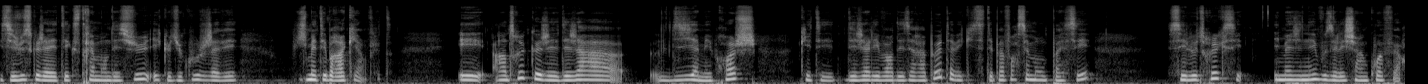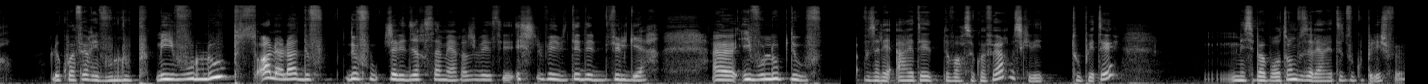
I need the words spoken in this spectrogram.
et c'est juste que j'avais été extrêmement déçue et que du coup, j'avais, je m'étais braquée en fait. Et un truc que j'ai déjà dit à mes proches, qui étaient déjà allés voir des thérapeutes avec qui c'était pas forcément passé, c'est le truc, c'est imaginez vous allez chez un coiffeur. Le coiffeur il vous loupe, mais il vous loupe, oh là là, de fou, de fou. J'allais dire sa mère, je vais essayer, je vais éviter d'être vulgaire. Euh, il vous loupe de ouf. Vous allez arrêter de voir ce coiffeur parce qu'il est tout pété, mais c'est pas pour autant que vous allez arrêter de vous couper les cheveux.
